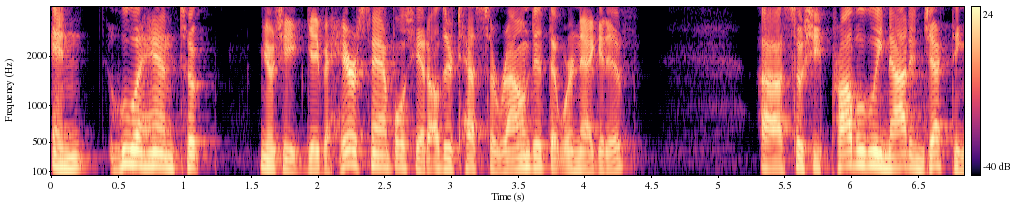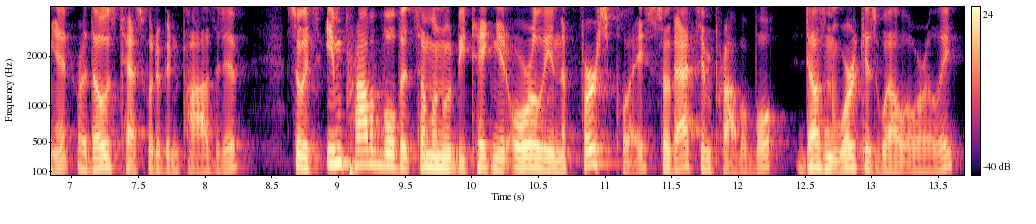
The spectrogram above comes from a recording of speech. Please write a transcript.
And Houlihan took, you know, she gave a hair sample, she had other tests around it that were negative. Uh, so she's probably not injecting it, or those tests would have been positive. So it's improbable that someone would be taking it orally in the first place. So that's improbable. It doesn't work as well orally.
